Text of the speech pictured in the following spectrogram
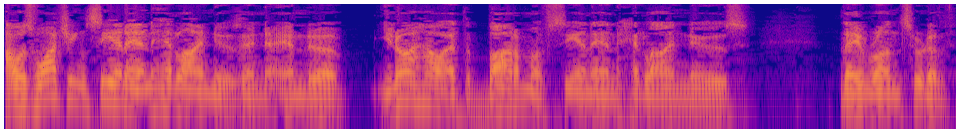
I was watching CNN headline news, and and uh, you know how at the bottom of CNN headline news, they run sort of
